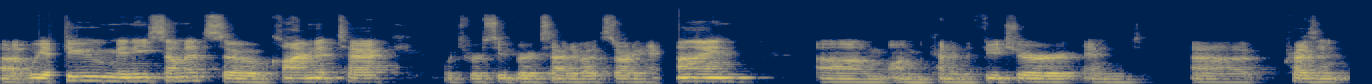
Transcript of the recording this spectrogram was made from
uh, we have two mini summits. So climate tech, which we're super excited about starting at nine um, on kind of the future and uh, present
